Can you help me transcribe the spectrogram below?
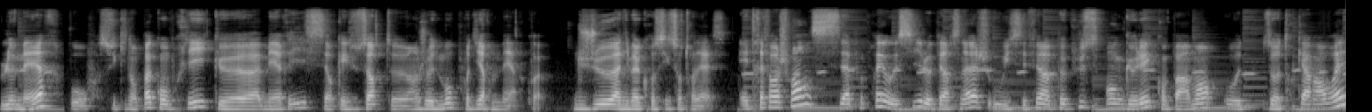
le maire, pour ceux qui n'ont pas compris que Mary c'est en quelque sorte un jeu de mots pour dire mère quoi du jeu Animal Crossing sur 3DS. Et très franchement, c'est à peu près aussi le personnage où il s'est fait un peu plus engueuler comparément aux autres. Car en vrai,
